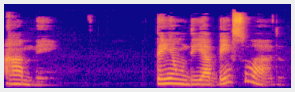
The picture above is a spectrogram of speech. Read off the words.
Amém. Tenha um dia abençoado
